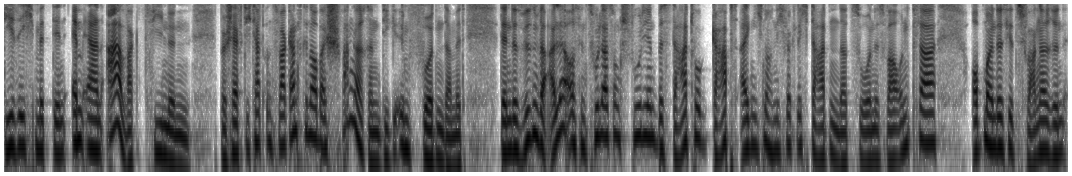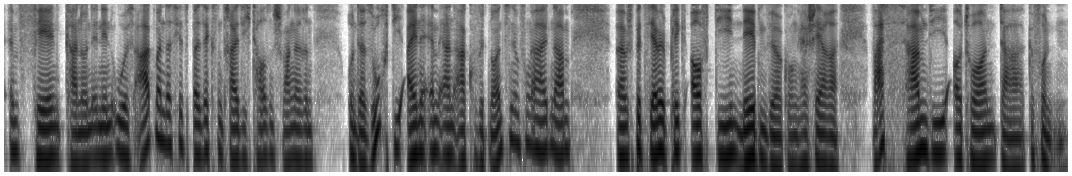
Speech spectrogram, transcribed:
die sich mit den mRNA-Vakzinen beschäftigt hat, und zwar ganz genau bei Schwangeren, die geimpft wurden damit. Denn das wissen wir alle aus den Zulassungsstudien, bis dato gab es eigentlich noch nicht wirklich Daten dazu und es war unklar, ob man das jetzt Schwangeren empfehlen kann. Und in den USA hat man das jetzt bei 36.000 Schwangeren untersucht, die eine mRNA-Covid-19-Impfung erhalten haben, äh, speziell mit Blick auf die Nebenwirkungen. Herr Scherer, was haben die Autoren da gefunden?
